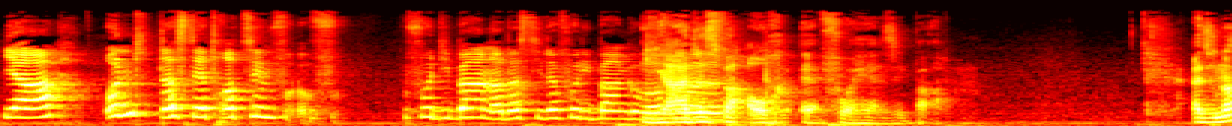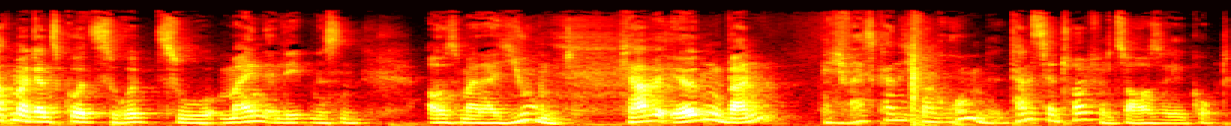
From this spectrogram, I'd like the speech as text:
Ja, und dass der trotzdem vor die Bahn, oder dass die da vor die Bahn geworfen Ja, wurde. das war auch äh, vorhersehbar. Also nochmal ganz kurz zurück zu meinen Erlebnissen aus meiner Jugend. Ich habe irgendwann, ich weiß gar nicht warum, Tanz der Teufel zu Hause geguckt.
